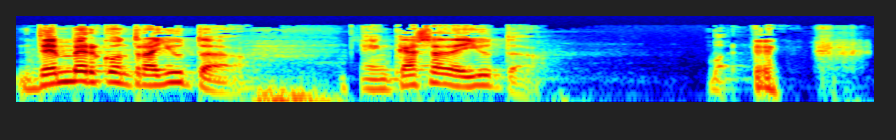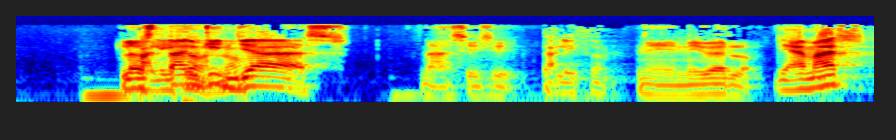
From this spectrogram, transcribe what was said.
Denver contra Utah. En casa de Utah. Bueno, Los Palizón, Tanking ¿no? Jazz. Nah, sí, sí. palizón. Ni, ni verlo. Y además,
